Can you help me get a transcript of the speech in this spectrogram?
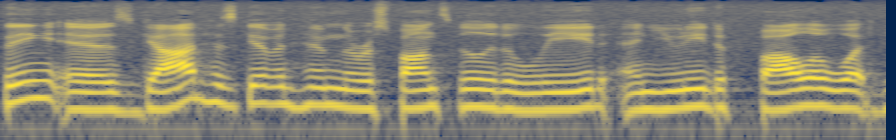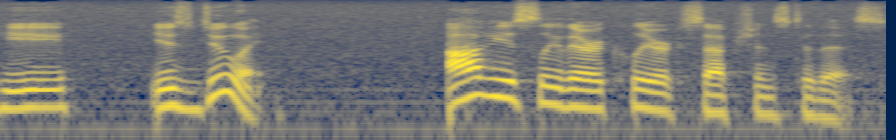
thing is, God has given him the responsibility to lead, and you need to follow what he is doing. Obviously, there are clear exceptions to this.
